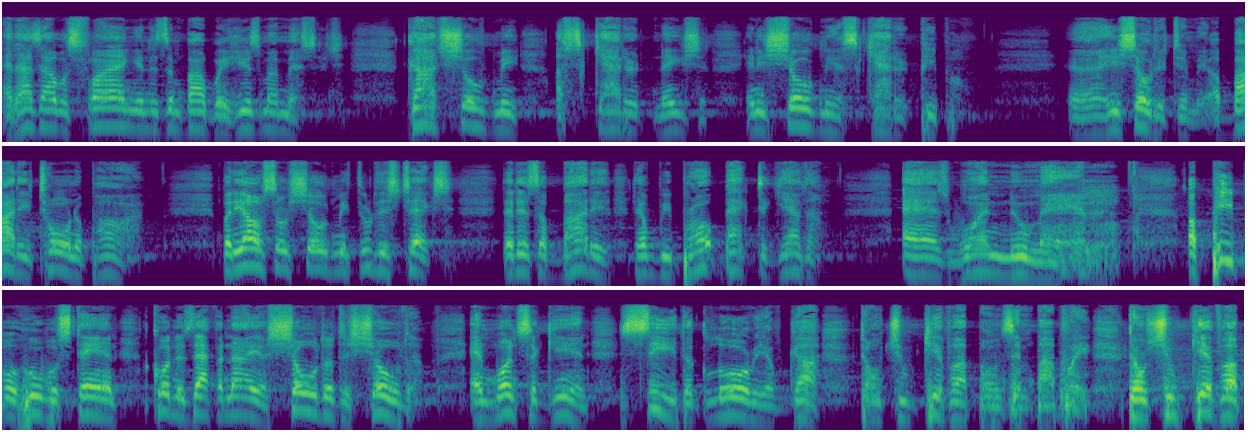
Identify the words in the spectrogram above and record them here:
And as I was flying into Zimbabwe, here's my message God showed me a scattered nation, and he showed me a scattered people. Uh, he showed it to me, a body torn apart. But he also showed me through this text that it's a body that will be brought back together as one new man. A people who will stand, according to Zephaniah, shoulder to shoulder and once again see the glory of God. Don't you give up on Zimbabwe. Don't you give up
